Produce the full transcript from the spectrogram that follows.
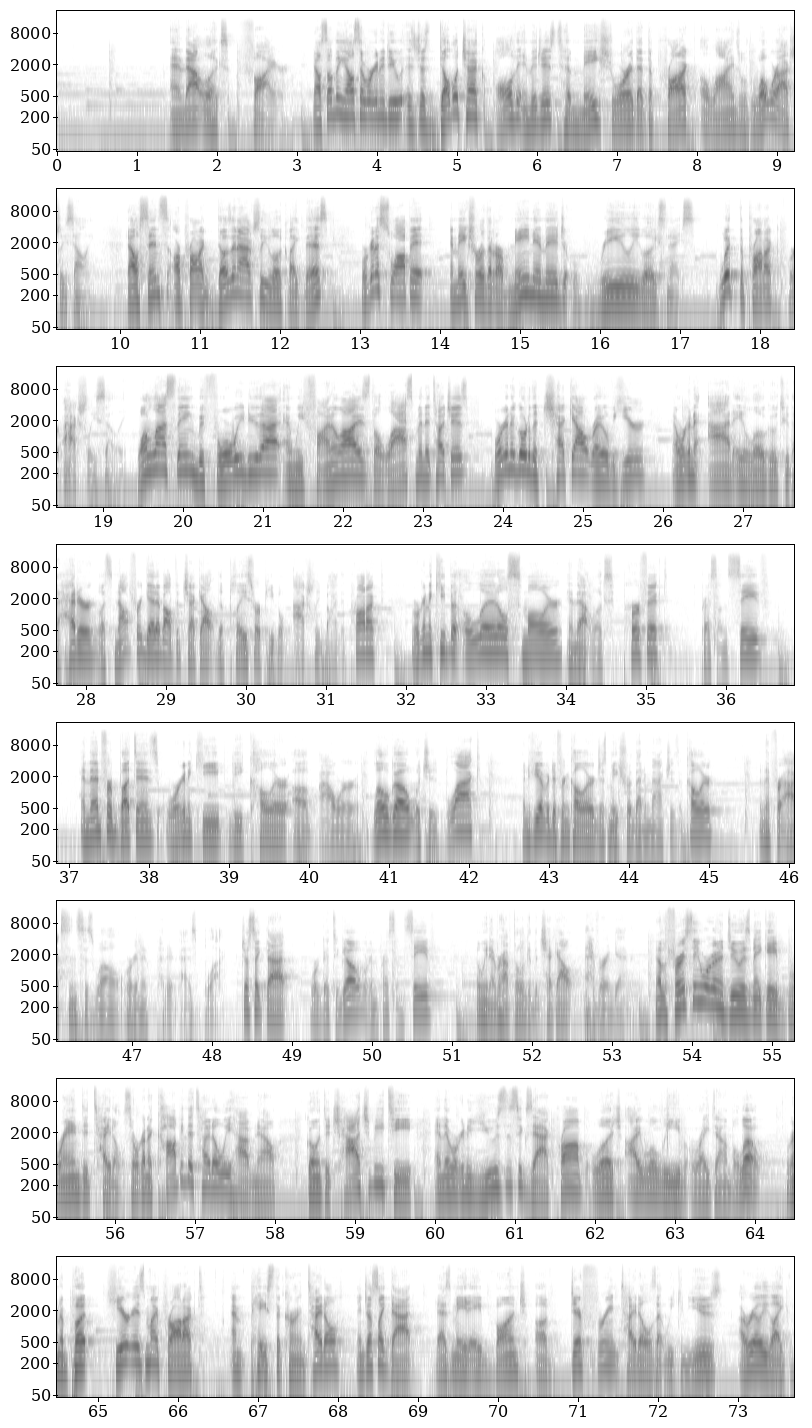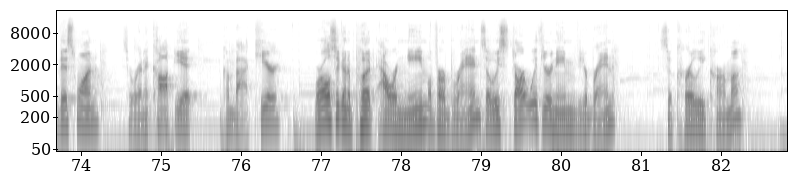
And that looks fire. Now, something else that we're gonna do is just double check all the images to make sure that the product aligns with what we're actually selling. Now, since our product doesn't actually look like this, we're gonna swap it and make sure that our main image really looks nice with the product we're actually selling. One last thing before we do that and we finalize the last minute touches, we're gonna go to the checkout right over here and we're gonna add a logo to the header. Let's not forget about the checkout, the place where people actually buy the product. We're gonna keep it a little smaller and that looks perfect. Press on save. And then for buttons, we're gonna keep the color of our logo, which is black. And if you have a different color, just make sure that it matches the color. And then for accents as well, we're gonna put it as black. Just like that, we're good to go. We're gonna press on save and we never have to look at the checkout ever again. Now, the first thing we're gonna do is make a branded title. So we're gonna copy the title we have now, go into ChatGPT, and then we're gonna use this exact prompt, which I will leave right down below. We're gonna put, here is my product, and paste the current title. And just like that, it has made a bunch of different titles that we can use. I really like this one. So we're gonna copy it, come back here. We're also going to put our name of our brand. So we start with your name of your brand. So Curly Karma.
